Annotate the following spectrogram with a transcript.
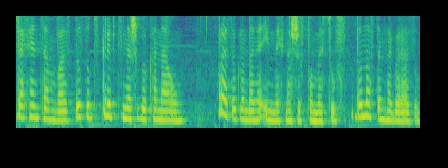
Zachęcam Was do subskrypcji naszego kanału oraz oglądania innych naszych pomysłów. Do następnego razu.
